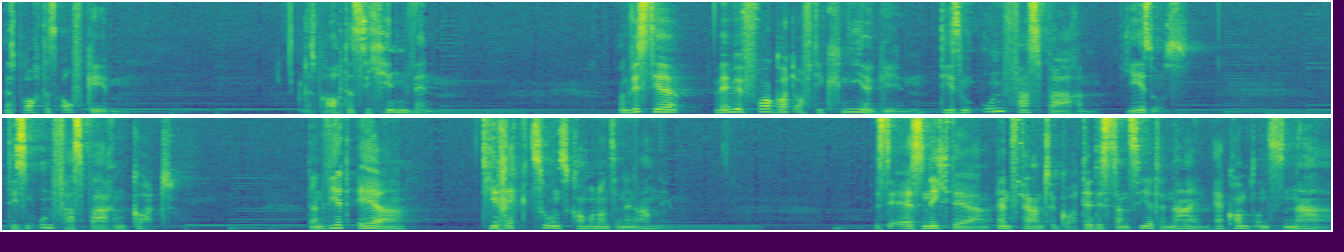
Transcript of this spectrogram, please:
Es braucht das Aufgeben. Es braucht das sich hinwenden. Und wisst ihr, wenn wir vor Gott auf die Knie gehen, diesem unfassbaren Jesus, diesem unfassbaren Gott, dann wird er direkt zu uns kommen und uns in den Arm nehmen. Ihr, er ist nicht der entfernte Gott, der distanzierte. Nein, er kommt uns nahe.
